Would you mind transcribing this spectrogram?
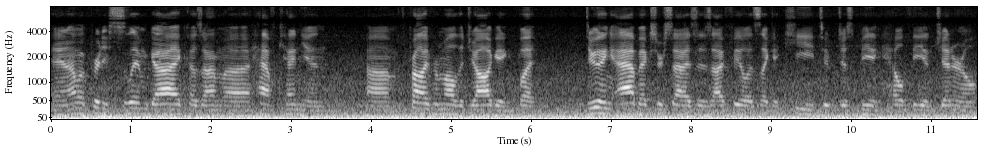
And I'm a pretty slim guy because I'm uh, half Kenyan, um, probably from all the jogging. But doing ab exercises, I feel, is like a key to just being healthy in general.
